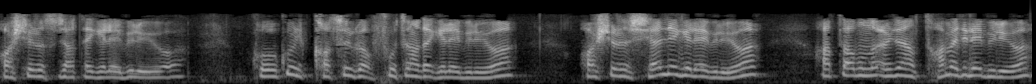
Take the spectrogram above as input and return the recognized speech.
Aşırı sıcak da gelebiliyor. Korkunç kasırga, fırtına da gelebiliyor. Aşırı sel de gelebiliyor. Hatta bunlar önceden tahmin edilebiliyor.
